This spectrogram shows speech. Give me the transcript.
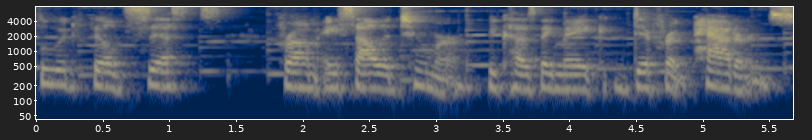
fluid filled cysts from a solid tumor because they make different patterns.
